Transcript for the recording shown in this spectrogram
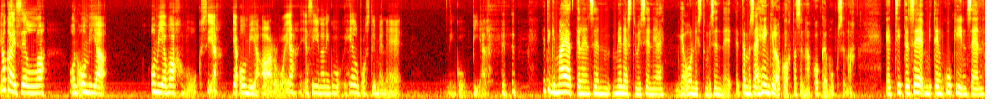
jokaisella on omia, omia vahvuuksia ja omia arvoja. Ja siinä niin kuin helposti menee niin kuin pieleen. Jotenkin mä ajattelen sen menestymisen ja, ja onnistumisen tämmöisenä henkilökohtaisena kokemuksena. Että sitten se, miten kukin sen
